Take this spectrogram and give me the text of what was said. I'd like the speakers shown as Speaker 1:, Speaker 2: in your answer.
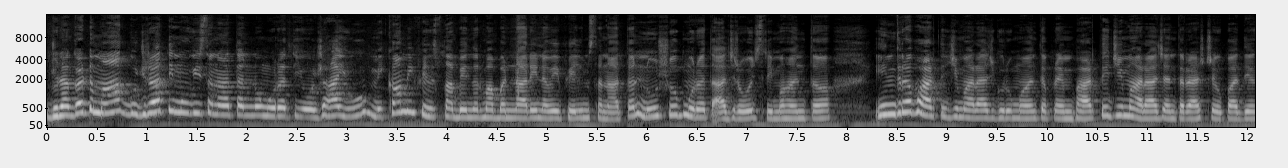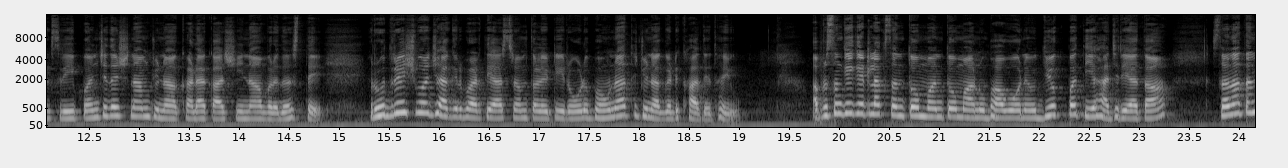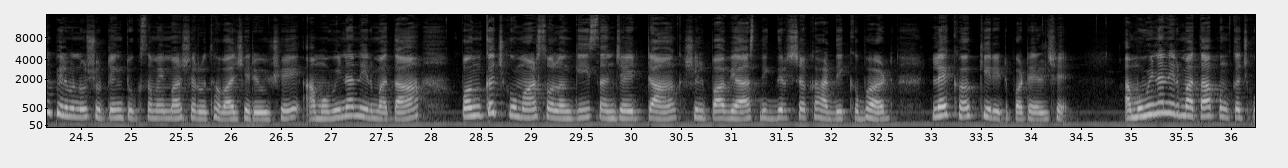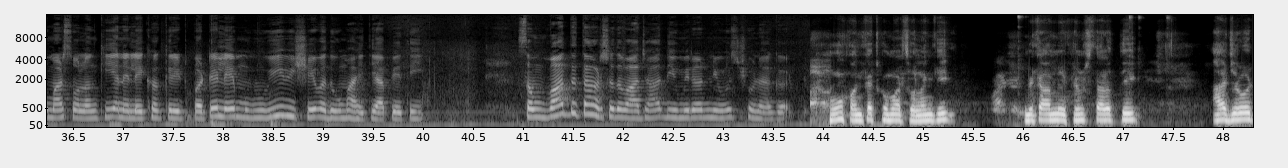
Speaker 1: જૂનાગઢમાં ગુજરાતી મૂવી સનાતનનું મુહૂર્ત યોજાયું. મિકામી ફિલ્મ્સના બેનરમાં બનનારી નવી ફિલ્મ સનાતનનું શુભ મુહૂર્ત આજરોજ શ્રી મહંત ઇન્દ્ર ભારતીજી મહારાજ, ગુરુ મહંત પ્રેમ ભારતીજી મહારાજ, આંતરરાષ્ટ્રીય ઉપાધ્યક્ષ શ્રી પંચદશનામ જૂના અખાડા કાશીના વરદસ્તે રુદ્રેશ્વર જાગીર ભારતી આશ્રમ તળેટી રોડ, ભવનાથ, જૂનાગઢ ખાતે થયું. આ પ્રસંગે કેટલાક સંતો, મંતો, મહાનુભાવો અને ઉદ્યોગપતિએ હાજરી હતા. સનાતન ફિલ્મનું શૂટિંગ ટૂંક સમયમાં શરૂ થવા જઈ રહ્યું છે. આ મૂવીના નિર્માતા પંકજ કુમાર સોલંકી, સંજય ટાંક, શિલ્પા વ્યાસ, દિગ્દર્શક હાર્દિક ભટ્ટ, લેખક કિરીટ પટેલ છે. આ મૂવીના નિર્માતા પંકજ કુમાર સોલંકી અને લેખક કિરીટ પટેલે મૂવી વિશે વધુ માહિતી આપી હતી. સંવાદદાતા હર્ષદ વાજા દીવ મિરર ન્યૂઝ, જૂનાગઢ.
Speaker 2: હું પંકજ કુમાર સોલંકી મિકામી ફિલ્મ્સ તરફથી આજરોજ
